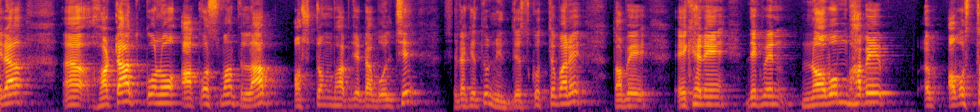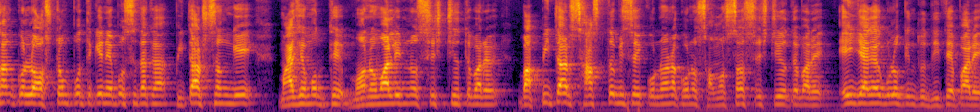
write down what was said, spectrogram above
এরা হঠাৎ কোনো আকস্মাৎ লাভ, অষ্টম ভাব যেটা বলছে, সেটা কিন্তু নির্দেশ করতে পারে। তবে এখানে দেখবেন নবমভাবে অবস্থান করলে অষ্টমপতিকে নিয়ে বসে থাকা পিতার সঙ্গে মাঝে মধ্যে মনোমালিন্য সৃষ্টি হতে পারে বা পিতার স্বাস্থ্য বিষয়ে কোনো না কোনো সমস্যার সৃষ্টি হতে পারে। এই জায়গাগুলো কিন্তু দিতে পারে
